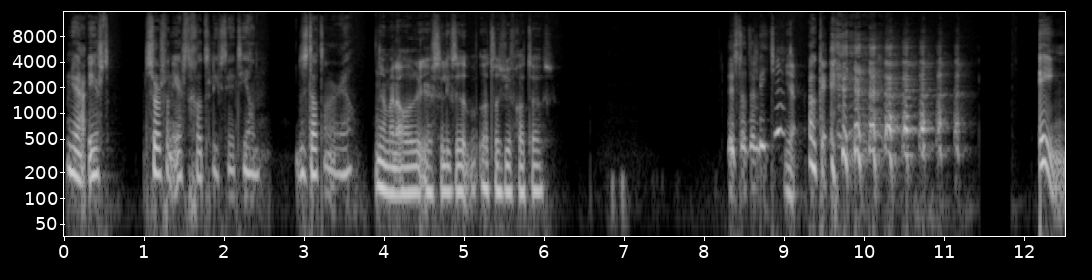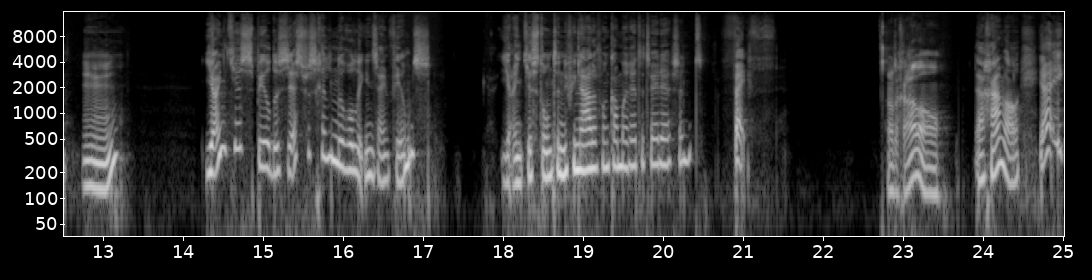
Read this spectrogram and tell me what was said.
ja, eerst, soort van eerste grote liefde heet Jan. Dus dat dan weer wel. Ja, mijn allereerste liefde, dat was juffrouw Toos. Is dat een liedje? Ja. Oké. Eén. Mhm. Jantje speelde zes verschillende rollen in zijn films. Jantje stond in de finale van Kameretten 2005. Nou, daar gaan we al. Daar gaan we al. Ja, ik,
